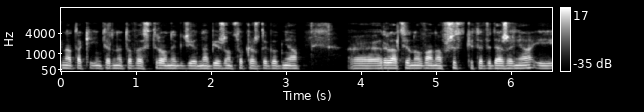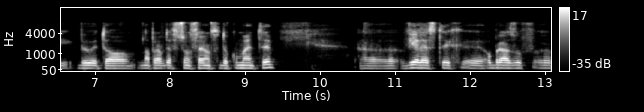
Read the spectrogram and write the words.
na takie internetowe strony, gdzie na bieżąco każdego dnia relacjonowano wszystkie te wydarzenia i były to naprawdę wstrząsające dokumenty. E, wiele z tych e, obrazów e,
